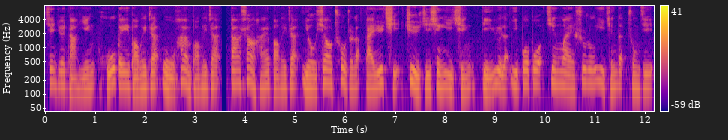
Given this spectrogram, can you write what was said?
坚决打赢湖北保卫战、武汉保卫战。大上海保卫战有效处置了百余起聚集性疫情，抵御了一波波境外输入疫情的冲击，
